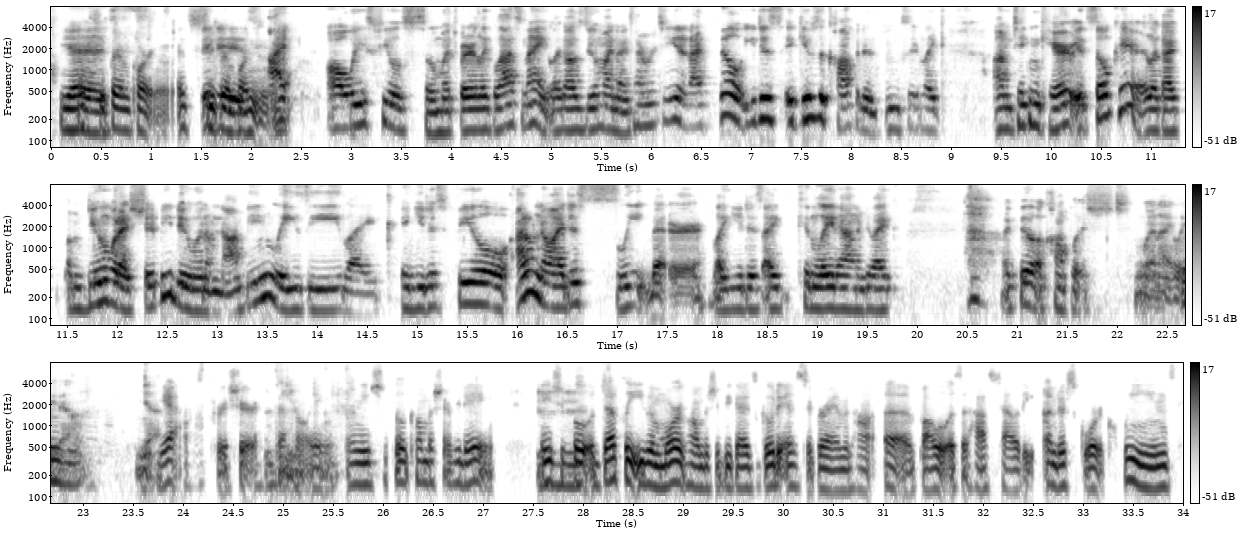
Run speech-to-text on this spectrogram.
Yeah. it's super important it's super is. important I always feel so much better. Like last night, like I was doing my nighttime routine and I felt you just it gives a confidence boost and like I'm taking care. It's self care. Like I I'm doing what I should be doing. I'm not being lazy. Like and you just feel I don't know. I just sleep better. Like you just I can lay down and be like I feel accomplished when I lay down. Yeah. yeah for sure hmm definitely and you should feel accomplished every day and you should hmm feel definitely even more accomplished if you guys go to instagram and ho- uh, follow us at hospitality underscore queens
